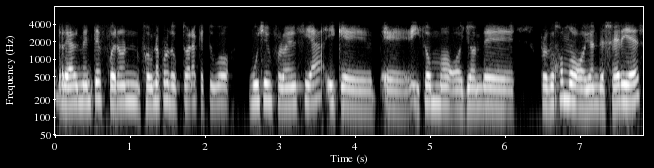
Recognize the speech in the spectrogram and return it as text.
realmente fueron fue una productora que tuvo mucha influencia y que eh, hizo un mogollón de produjo un mogollón de series.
